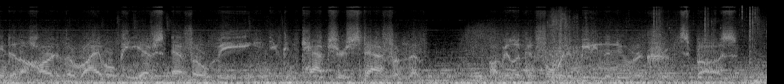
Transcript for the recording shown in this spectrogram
into the heart of the rival PF's and you can capture staff from them. I'll be looking forward to meeting the new recruits, boss.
